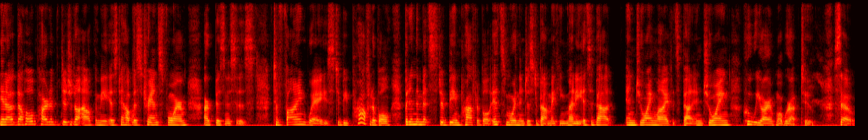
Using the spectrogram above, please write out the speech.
you know, the whole part of digital alchemy is to help us transform our businesses, to find ways to be profitable. But in the midst of being profitable, it's more than just about making money, it's about enjoying life. It's about enjoying who we are and what we're up to. So,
